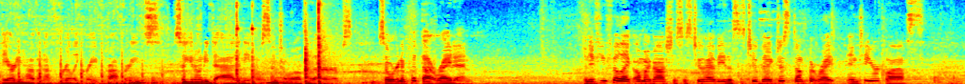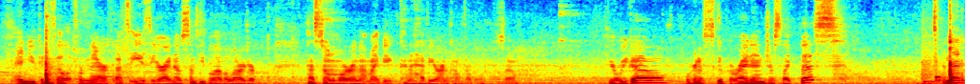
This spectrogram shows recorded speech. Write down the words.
they already have enough really great properties. So you don't need to add any essential oil to the herbs. So we're gonna put that right in. And if you feel like, oh my gosh, this is too heavy, this is too big, just dump it right into your glass. And you can fill it from there if that's easier. I know some people have a larger pestle mortar and that might be kind of heavier and uncomfortable. So here we go. We're gonna scoop it right in just like this. And then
